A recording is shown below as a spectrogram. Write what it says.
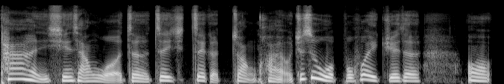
她很欣赏我的这这个状况，就是我不会觉得，哦，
